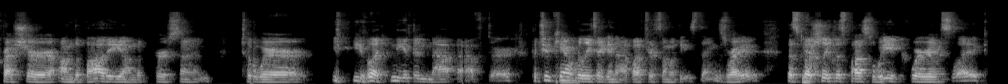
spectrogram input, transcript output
pressure on the body, on the person to where you like need a nap after, but you can't mm-hmm. really take a nap after some of these things, right? Especially yeah. this past week where it's like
